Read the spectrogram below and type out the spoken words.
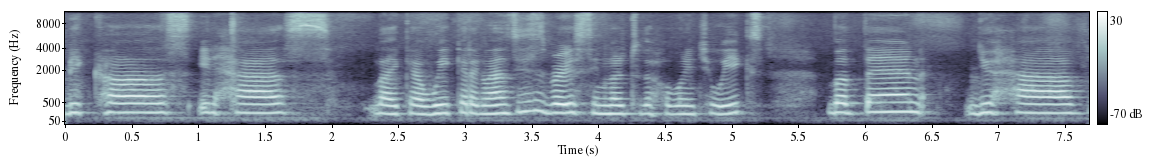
because it has like a week at a glance. This is very similar to the Hobonichi Weeks but then you have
